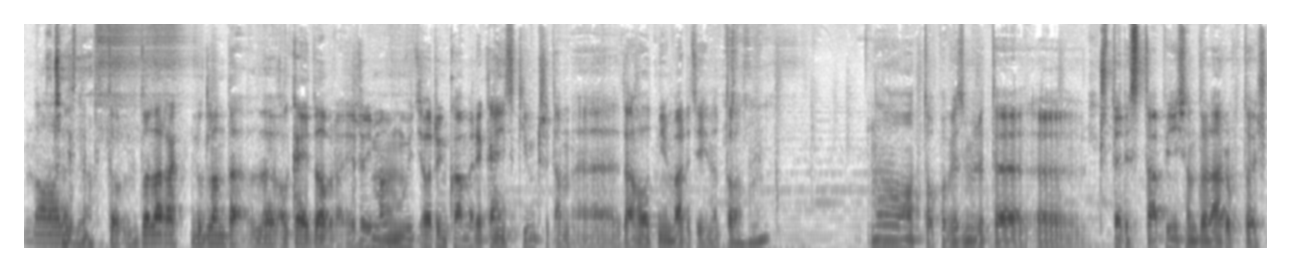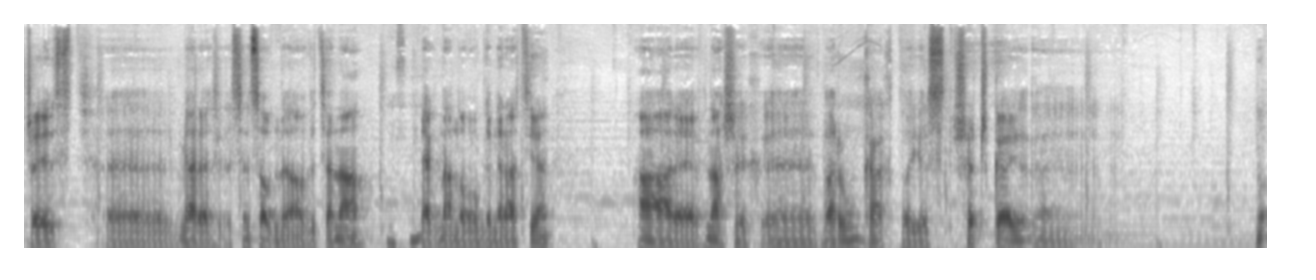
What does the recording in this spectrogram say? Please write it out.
no Dlaczego? niestety to w dolarach wygląda, no, okej, okay, dobra, jeżeli mamy mówić o rynku amerykańskim, czy tam e, zachodnim bardziej, no to mhm. No to powiedzmy, że te 450 dolarów to jeszcze jest w miarę sensowna wycena, mhm. jak na nową generację, ale w naszych warunkach to jest troszeczkę no,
